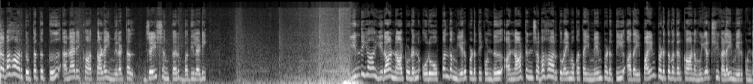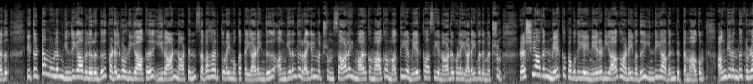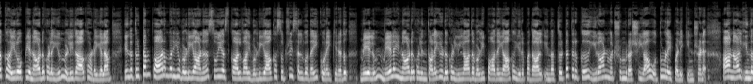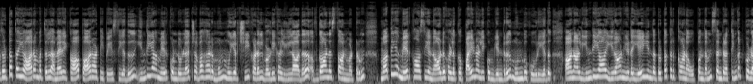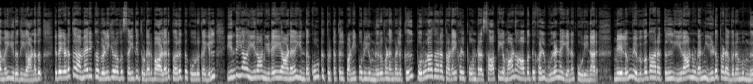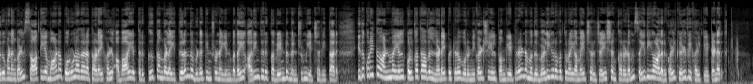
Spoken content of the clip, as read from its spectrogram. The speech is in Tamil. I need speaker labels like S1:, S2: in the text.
S1: சபஹார் திட்டத்துக்கு அமெரிக்கா தடை மிரட்டல். ஜெய்சங்கர் பதிலடி. இந்தியா ஈரான் நாட்டுடன் ஒரு ஒப்பந்தம் ஏற்படுத்திக் கொண்டு அந்நாட்டின் சபஹார் துறைமுகத்தை மேம்படுத்தி அதை பயன்படுத்துவதற்கான முயற்சிகளை மேற்கொண்டது. இத்திட்டம் மூலம் இந்தியாவிலிருந்து கடல் வழியாக ஈரான் நாட்டின் சபஹார் துறைமுகத்தை அடைந்து அங்கிருந்து ரயில் மற்றும் சாலை மார்க்கமாக மத்திய மேற்காசிய நாடுகளை அடைவது மற்றும் ரஷ்யாவின் மேற்கு பகுதியை நேரடியாக அடைவது இந்தியாவின் திட்டமாகும். அங்கிருந்து கிழக்கு ஐரோப்பிய நாடுகளையும் எளிதாக அடையலாம். இந்த திட்டம் பாரம்பரிய வழியான சூயஸ் கால்வாய் வழியாக சுற்றி செல்வதை குறைக்கிறது. உள்ளது மேலும் மேலை நாடுகளின் தலையீடுகள் இல்லாத வழிபாதையாக இருப்பதால் இந்த திட்டத்திற்கு ஈரான் மற்றும் ரஷ்யா ஒத்துழைப்பு அளிக்கின்றன. ஆனால் இந்த திட்டத்தை ஆரம்பத்தில் அமெரிக்கா பாராட்டி பேசியது இந்தியா மேற்கொண்டுள்ள சபஹர் முன்முயற்சி கடல் வழிகள் இல்லாத ஆப்கானிஸ்தான் மற்றும் மத்திய மேற்காசிய நாடுகளுக்கு பயனளிக்கும் என்று முன்பு கூறியது. ஆனால் இந்தியா ஈரான் இடையே இந்த திட்டத்திற்கான ஒப்பந்தம் சென்ற திங்கட்கிழமை இறுதியானது. இதையடுத்து அமெரிக்க வெளியுறவு செய்தி தொடர்பாளர் கருத்து கூறுகையில் இந்தியா ஈரான் இடையேயான இந்த கூட்டு திட்டத்தில் பணிபுரியும் நிறுவனங்களுக்கு பொருளாதார தடைகள் போன்ற சாத்தியமான ஆபத்துகள் உள்ளன என கூறினார். மேலும் இவ்விவகாரத்தில் ஈரானுடன் ஈடுபட விரும்பும் நிறுவனங்கள் சாத்தியமான பொருளாதார தடைகள் அபாயத்திற்கு தங்களை திறந்து விடுகின்றன என்பதை அறிந்திருக்க வேண்டும் என்றும் எச்சரித்தார். இதுகுறித்து அண்மையில் கொல்கத்தாவில் நடைபெற்ற ஒரு நிகழ்ச்சியில் பங்கேற்ற நமது வெளியுறவுத்துறை அமைச்சர் ஜெய்சங்கரிடம் செய்தியாளர்கள் கேள்விகள் கேட்டனர்.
